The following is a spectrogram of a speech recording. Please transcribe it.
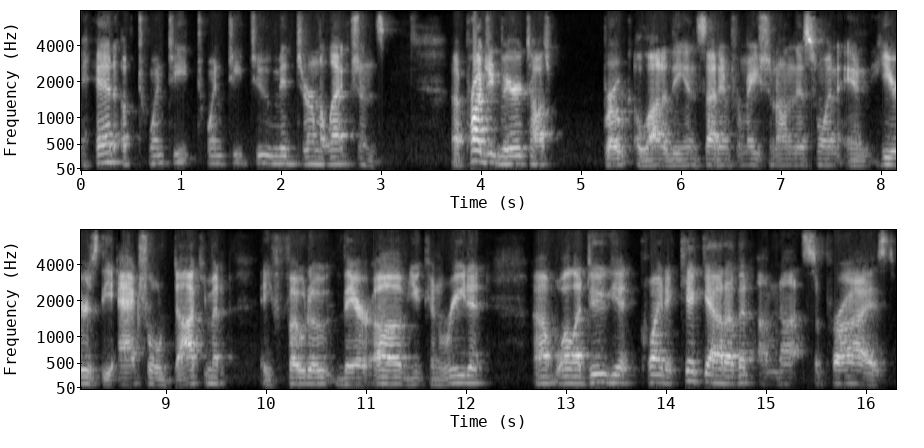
ahead of 2022 midterm elections. Uh, Project Veritas broke a lot of the inside information on this one, and here's the actual document, a photo thereof. You can read it. Uh, while I do get quite a kick out of it, I'm not surprised.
